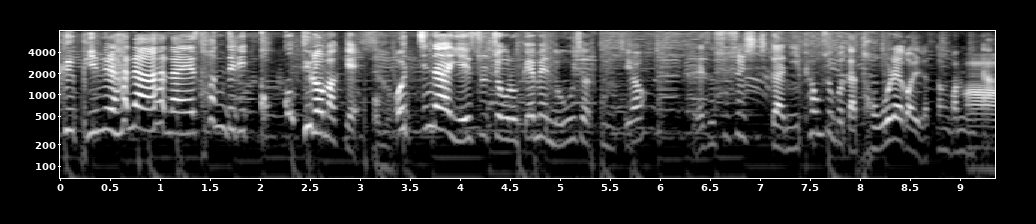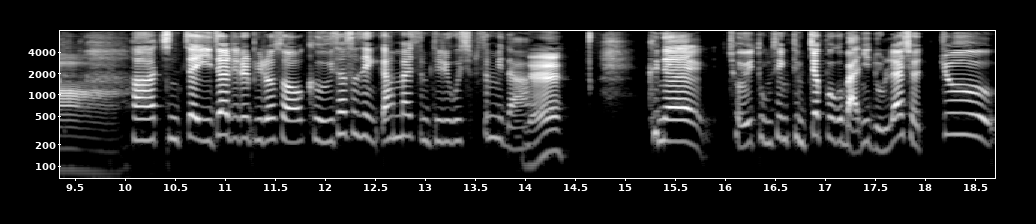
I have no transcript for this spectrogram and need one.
그 비늘 하나하나의 선들이 꼭꼭 들어맞게. 어찌나 예술적으로 꿰매 놓으셨던지요. 그래서 수술 시간이 평소보다 더 오래 걸렸던 겁니다. 아 아, 진짜 이 자리를 빌어서 그 의사 선생님께 한 말씀 드리고 싶습니다. 네. 그날 저희 동생 등짝 보고 많이 놀라셨죠?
